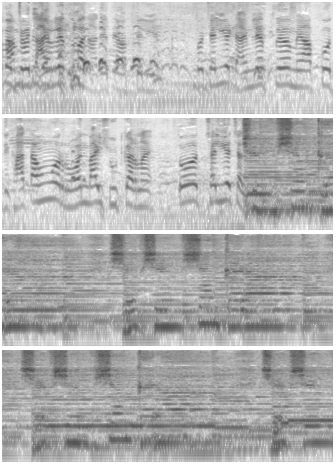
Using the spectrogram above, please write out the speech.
बना देते हैं आपके लिए। तो चलिए टाइम लैप्स मैं आपको दिखाता हूँ और रोहन भाई शूट करना है। तो चलिए चलते हैं शिव शिव शंकरा शिव शिव शंकरा शिव शिव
